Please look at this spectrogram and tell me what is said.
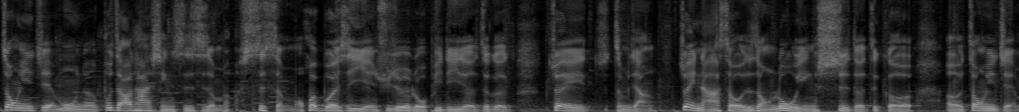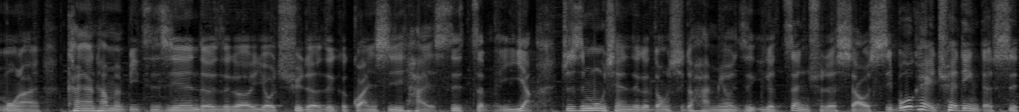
综艺节目呢，不知道它的形式是什么？是什么？会不会是延续就是罗 PD 的这个最怎么讲最拿手这种露营式的这个呃综艺节目，来看看他们彼此之间的这个有趣的这个关系还是怎么样？就是目前这个东西都还没有这一个正确的消息。不过可以确定的是，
